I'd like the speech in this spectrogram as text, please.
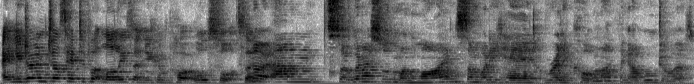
And you don't just have to put lollies in, you can put all sorts in. No, um, so when I saw them online, somebody had really cool, and I think I will do it.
